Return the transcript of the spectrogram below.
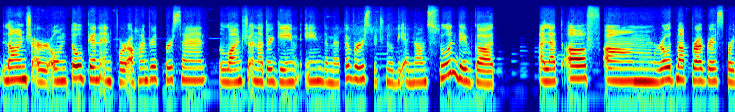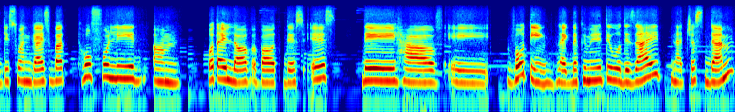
launch our own token and for 100% launch another game in the metaverse which will be announced soon. They've got a lot of um roadmap progress for this one guys but hopefully um what i love about this is they have a voting like the community will decide not just them.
